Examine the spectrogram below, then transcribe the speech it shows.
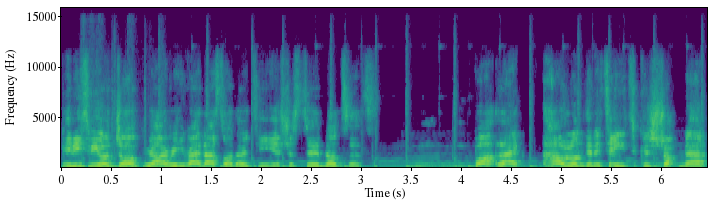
it needs to be on job. You know what I mean? Right now it's not OT. It's just doing nonsense. But like, how long did it take you to construct that?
